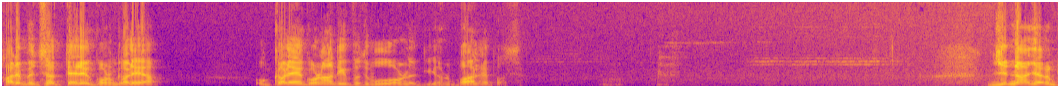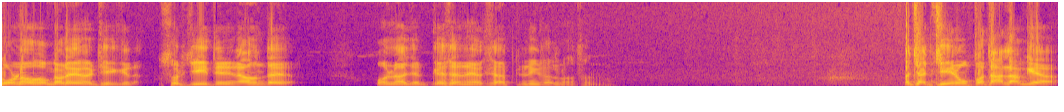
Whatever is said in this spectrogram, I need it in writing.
ਹਰ ਵਿੱਚ ਤੇਰੇ ਗੁਣ ਗਲਿਆ। ਉਹ ਗਲੇ ਗੁਣਾਂ ਦੀ ਬਦਬੂ ਆਉਣ ਲੱਗੀ ਹੁਣ ਬਾਹਰਲੇ ਪਾਸੇ। ਜਿੰਨਾ ਚਿਰ ਗੁਣ ਉਹ ਗਲੇ ਹੋਏ, ਠੀਕ ਸੁਰਜੀਤ ਨਹੀਂ ਨਾ ਹੁੰਦਾ, ਉਹਨਾਂ ਚਿਰ ਕਿਸੇ ਨੇ ਐਕਸੈਪਟ ਨਹੀਂ ਕਰਨਾ ਤੁਹਾਨੂੰ। ਅੱਛਾ, ਜਿਹਨੂੰ ਪਤਾ ਲੱਗ ਗਿਆ,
